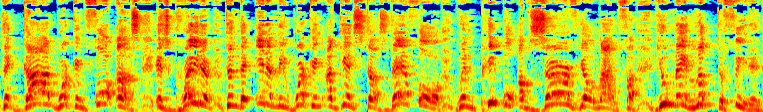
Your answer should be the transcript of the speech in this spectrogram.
that God working for us is greater than the enemy working against us. Therefore, when people observe your life, uh, you may look defeated.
